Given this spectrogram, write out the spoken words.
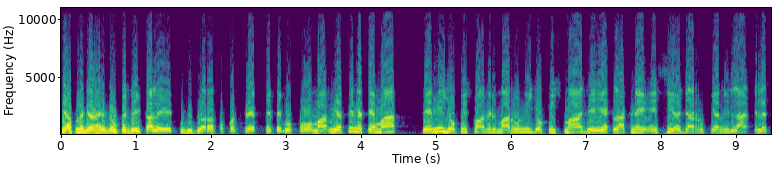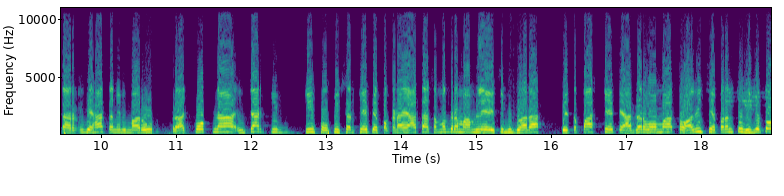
એ આપને જણાવી દઉં કે ગઈકાલે એસીબી દ્વારા સફળ ટ્રેપ છે તે ગોઠવવામાં આવી હતી ને તેમાં તેની જ ઓફિસમાં અનિલ મારુની જ ઓફિસમાં જે એક લાખ ને એસી હજાર રૂપિયાની લાંચ લેતા રંગે હાથ અનિલ મારુ રાજકોટના ઇન્ચાર્જ ચીફ ઓફિસર છે. તે પકડાયા હતા. સમગ્ર મામલે એસીબી દ્વારા જે તપાસ છે તે આદરવામાં તો આવી છે, પરંતુ વિગતો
